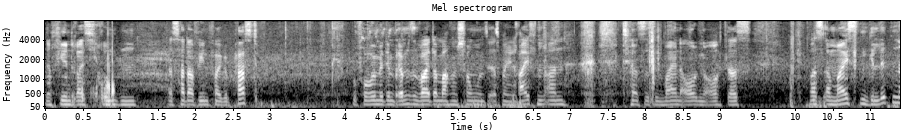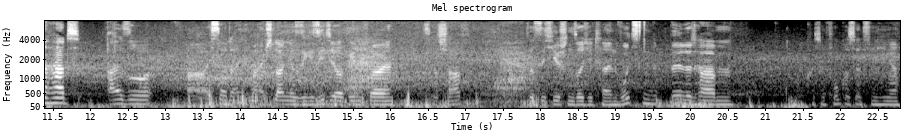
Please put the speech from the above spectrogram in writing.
Nach 34 Runden. Das hat auf jeden Fall gepasst. Bevor wir mit den Bremsen weitermachen, schauen wir uns erstmal den Reifen an. Das ist in meinen Augen auch das, was am meisten gelitten hat. Also, ah, ich sollte eigentlich mal einschlagen. Also hier seht ihr auf jeden Fall, ist das scharf, dass sich hier schon solche kleinen Wulsten gebildet haben. Kurz den Fokus setzen hier.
